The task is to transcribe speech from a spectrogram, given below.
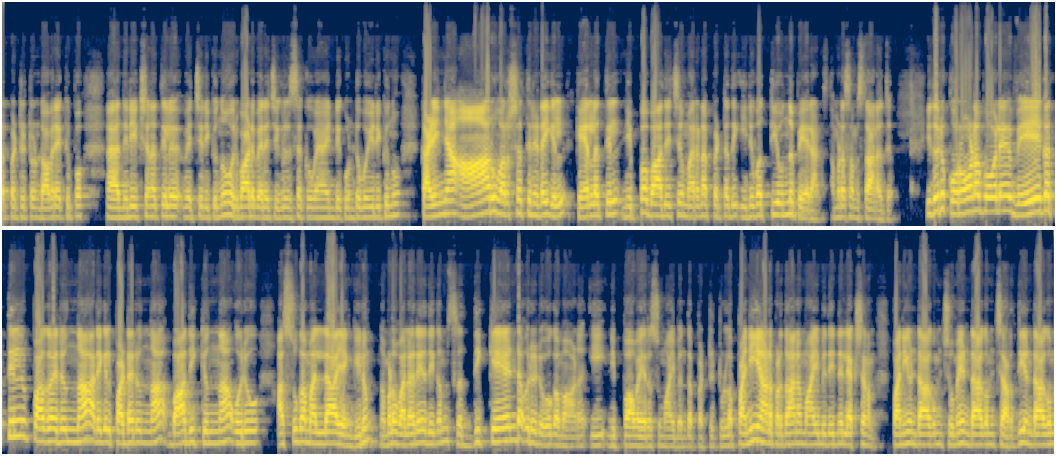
ഏർപ്പെട്ടിട്ടുണ്ടോ? അവരൊക്കെ ഇപ്പോൾ നിരീക്ഷണത്തിൽ വെച്ചിരിക്കുന്നു. ഒരുപാട് പേരെ ചികിത്സയ്ക്ക് വേണ്ടി കൊണ്ടുപോയിരിക്കുന്നു. കഴിഞ്ഞ ആറു വർഷത്തിനിടയിൽ കേരളത്തിൽ നിപ്പ ബാധിച്ച് മരണപ്പെട്ടത് ഇരുപത്തിയൊന്ന് പേരാണ്. നമ്മുടെ സംസ്ഥാനത്ത്. ഇതൊരു കൊറോണ പോലെ വേഗത്തിൽ പകരുന്ന അല്ലെങ്കിൽ പടരുന്ന ബാധിക്കുന്ന ഒരു അസുഖമല്ല എങ്കിലും നമ്മൾ വളരെയധികം ശ്രദ്ധിക്കേണ്ട ഒരു രോഗമാണ് ഈ നിപ്പ വൈറസുമായി ബന്ധപ്പെട്ടിട്ടുള്ള പനിയാണ് പ്രധാനമായും ഇതിന്റെ ലക്ഷണം. പനിയുണ്ടാകും ചുമയുണ്ടാകും ഛർദി ഉണ്ടാകും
